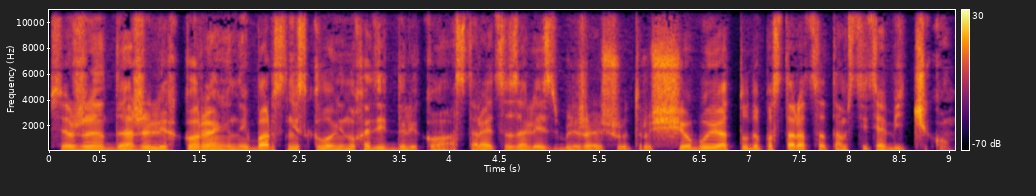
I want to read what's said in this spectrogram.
Все же даже легко раненый Барс не склонен уходить далеко, а старается залезть в ближайшую трущобу и оттуда постараться отомстить обидчику.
